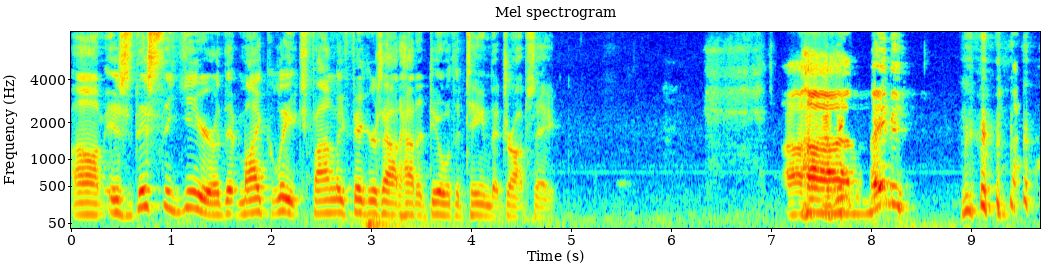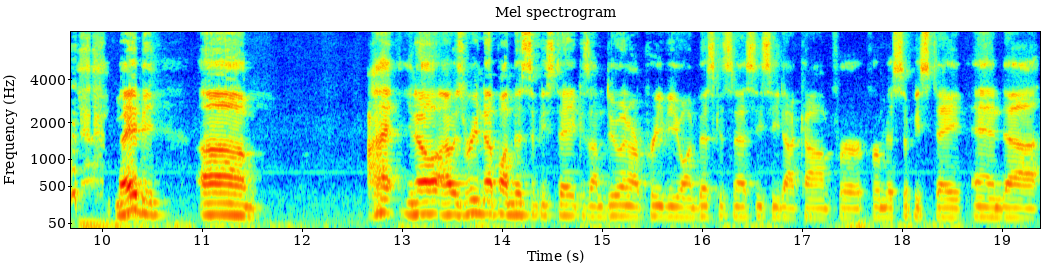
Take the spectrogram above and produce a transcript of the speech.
Um, is this the year that Mike Leach finally figures out how to deal with a team that drops eight? Uh, maybe, maybe. Um, I, you know, I was reading up on Mississippi State because I'm doing our preview on biscuitsndsec.com for for Mississippi State, and uh,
